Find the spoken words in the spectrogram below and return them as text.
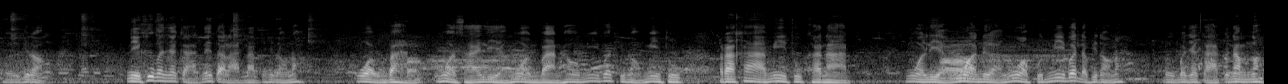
เฮ้ยพี่น้องนี่คือบรรยากาศในตลาดนัดพี่น้องเนาะ งัวเป็นบ้านงัวสายเหลี้ยงงัวเป็นบ้านเฮามีเบิดพี่น้องมีทุกราคามีทุกขนาดงัวเหลี้ยงงัวเหนืองัวขุนมีเบิดแหละพี่น้องเนาะเบิ่งบรรยากาศไปนํเนาะ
